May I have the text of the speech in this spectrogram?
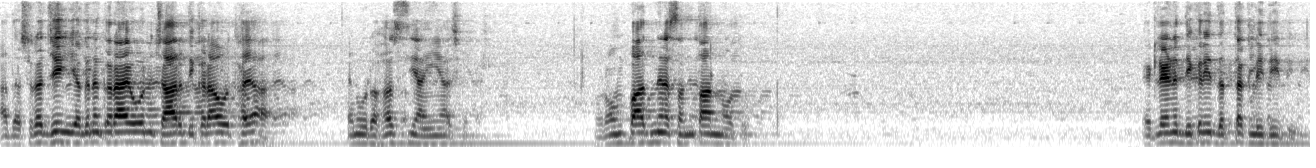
આ દશરથજી યજ્ઞ કરાયો અને ચાર દીકરાઓ થયા. એનું રહસ્ય અહીંયા છે. રોમપાદને સંતાન નહોતું. એટલે એને દીકરી દત્તક લીધી હતી.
